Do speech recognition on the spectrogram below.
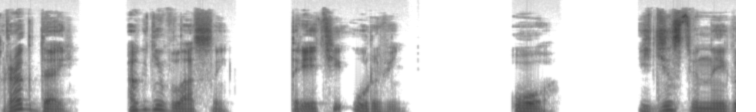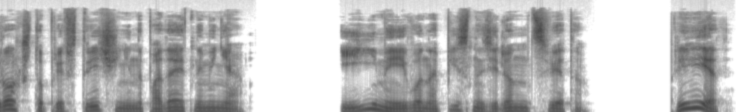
Рогдай, огневласый, третий уровень. О, единственный игрок, что при встрече не нападает на меня. И имя его написано зеленым цветом. «Привет,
